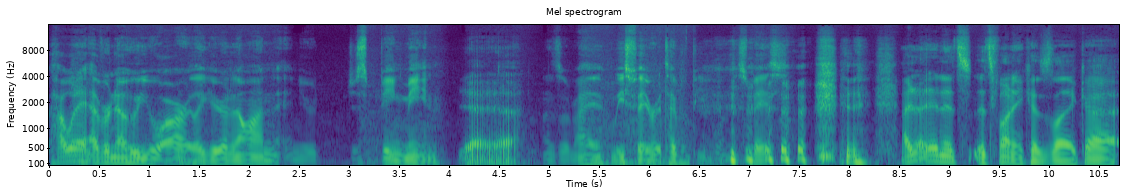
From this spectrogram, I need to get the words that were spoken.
how would I ever know who you are? Like you're anon and you're just being mean. Yeah, yeah. Those are my least favorite type of people in the space. I, and it's it's funny because like uh,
